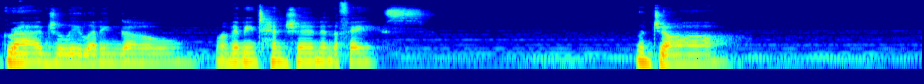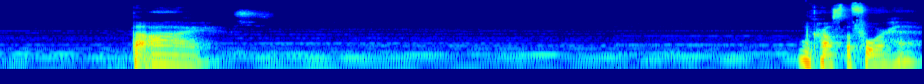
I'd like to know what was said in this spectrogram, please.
Gradually letting go of any tension in the face, the jaw, the eye. Across the forehead.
